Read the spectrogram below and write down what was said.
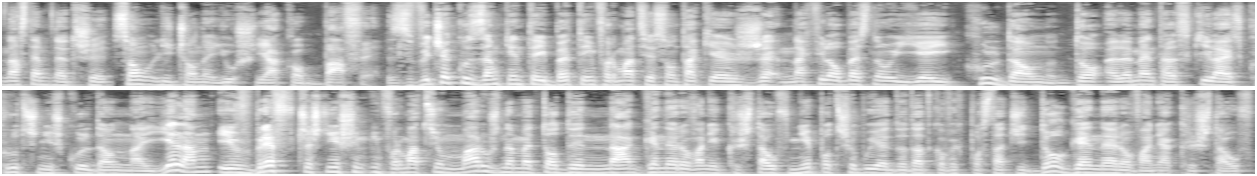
następne 3 są liczone już jako buffy. Z wycieku z zamkniętej bety informacje są takie, że na chwilę obecną jej cooldown do Elemental Skilla jest krótszy niż cooldown na Jelan i wbrew wcześniejszym informacjom ma różne metody na generowanie kryształów, nie potrzebuje dodatkowych postaci do generowania kryształów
